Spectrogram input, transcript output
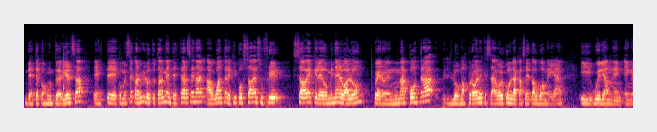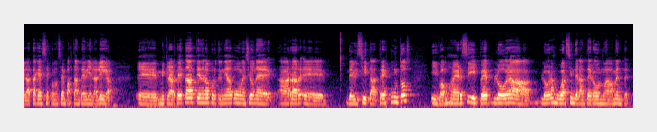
de este conjunto de Bielsa. Este, como dice Carvillo, totalmente, este Arsenal aguanta, el equipo sabe sufrir, sabe que le domina el balón, pero en una contra lo más probable es que se haga gol con la caseta Aubameyang y William en, el ataque se conocen bastante bien la liga. Eh, Mikel Arteta tiene la oportunidad, como mencioné, de agarrar eh, de visita tres puntos y vamos a ver si Pep logra, logra jugar sin delantero nuevamente.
